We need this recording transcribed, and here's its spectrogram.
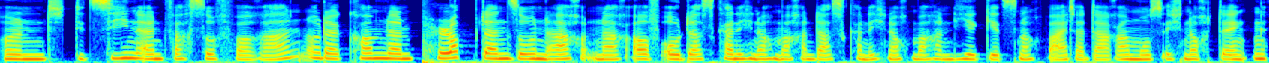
und die ziehen einfach so voran oder kommen dann, ploppt dann so nach und nach auf, oh, das kann ich noch machen, das kann ich noch machen, hier geht es noch weiter, daran muss ich noch denken,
